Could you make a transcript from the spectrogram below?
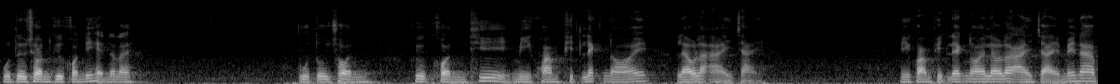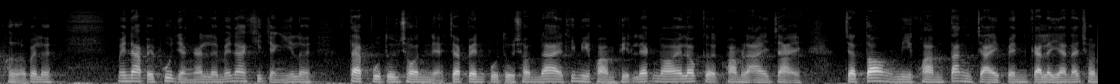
ปุตุชนคือคนที่เห็นอะไร ปุตุชนคือคนที่มีความผิดเล็กน้อยแล้วละอายใจ มีความผิดเล็กน้อยแล้วละอายใจ ไม่น่าเผลอไปเลย ไม่น่าไปพูดอย่างนั้นเลย ไม่น่าคิดอย่างนี้เลย แต่ปุตุชนเนี่ยจะเป็นปุตุชนได้ที่มีความผิดเล็กน้อย แล้วเกิดความละอายใจ จะต้องมีความตั้งใจเป็นกัลยาณชน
